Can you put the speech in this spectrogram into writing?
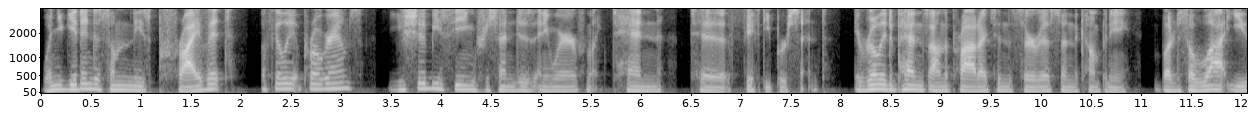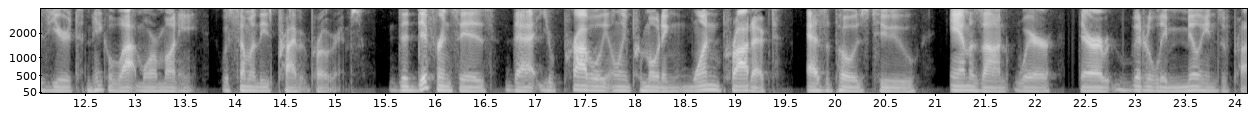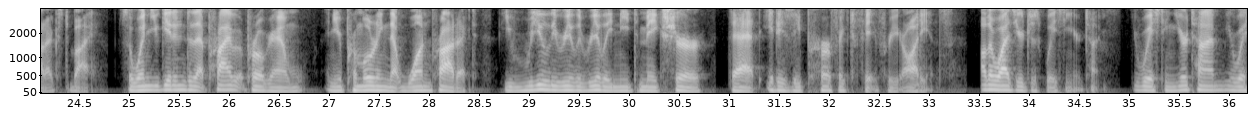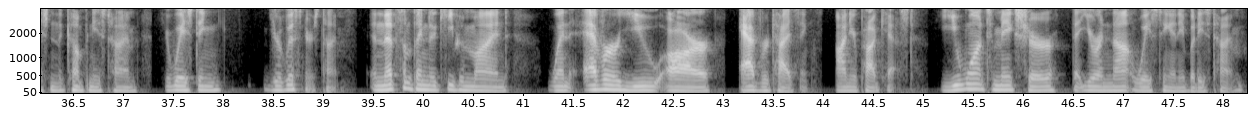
When you get into some of these private affiliate programs, you should be seeing percentages anywhere from like 10 to 50%. It really depends on the product and the service and the company, but it's a lot easier to make a lot more money with some of these private programs. The difference is that you're probably only promoting one product as opposed to Amazon, where there are literally millions of products to buy. So when you get into that private program and you're promoting that one product, you really, really, really need to make sure that it is a perfect fit for your audience. Otherwise, you're just wasting your time. You're wasting your time, you're wasting the company's time, you're wasting your listeners' time. And that's something to keep in mind whenever you are advertising on your podcast. You want to make sure that you are not wasting anybody's time.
